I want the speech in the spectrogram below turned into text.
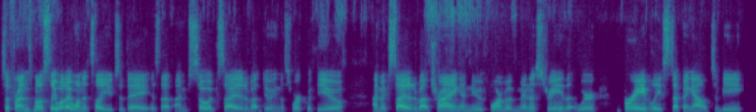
So, friends, mostly what I want to tell you today is that I'm so excited about doing this work with you. I'm excited about trying a new form of ministry that we're bravely stepping out to be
